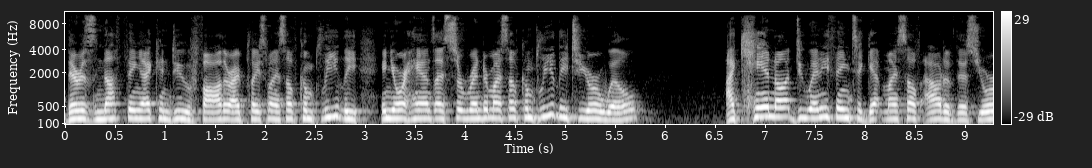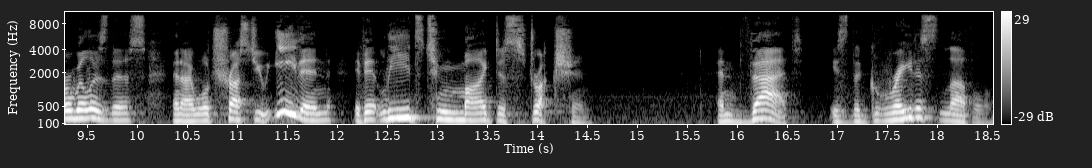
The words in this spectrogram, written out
there is nothing I can do. Father, I place myself completely in your hands. I surrender myself completely to your will. I cannot do anything to get myself out of this. Your will is this, and I will trust you, even if it leads to my destruction. And that is the greatest level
